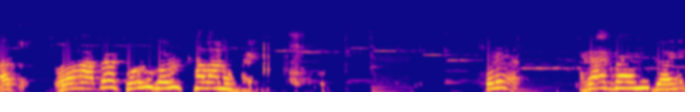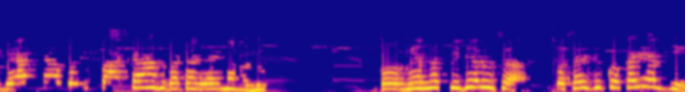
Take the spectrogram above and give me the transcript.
હા આપણે થોડું ઘણું જ ખાવાનું ભાઈ. છે રાજભાઈની ઘણી ગ્રાન્ટ ના બધું કરવાનું ગટર લઈને બધું. તો મેં એમને કીધેલું છે. તો સહી સિક્કો કરી આપજે.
